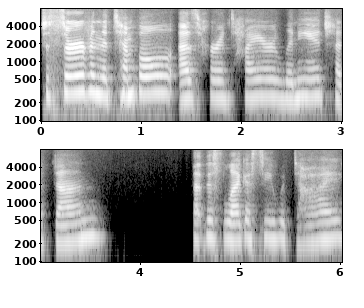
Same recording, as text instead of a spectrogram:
To serve in the temple as her entire lineage had done? That this legacy would die?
